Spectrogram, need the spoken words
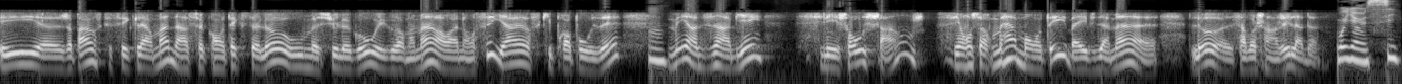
et euh, je pense que c'est clairement dans ce contexte-là où M. Legault et le gouvernement ont annoncé hier ce qu'ils proposaient, hum. mais en disant bien, si les choses changent, si on se remet à monter, bien évidemment, euh, là, ça va changer la donne. Oui, il y a un si.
